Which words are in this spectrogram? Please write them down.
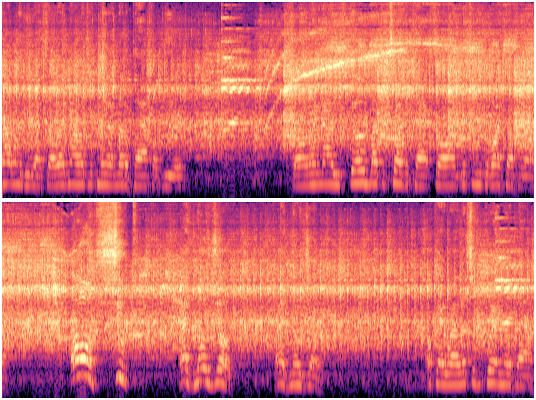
not want to do that. So right now, let's just make another path up here. So right now, he's still about to charge attack, so I just need to watch out for that. Oh, shoot! That's no joke. That's no joke. Okay, well, let's just create another path.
